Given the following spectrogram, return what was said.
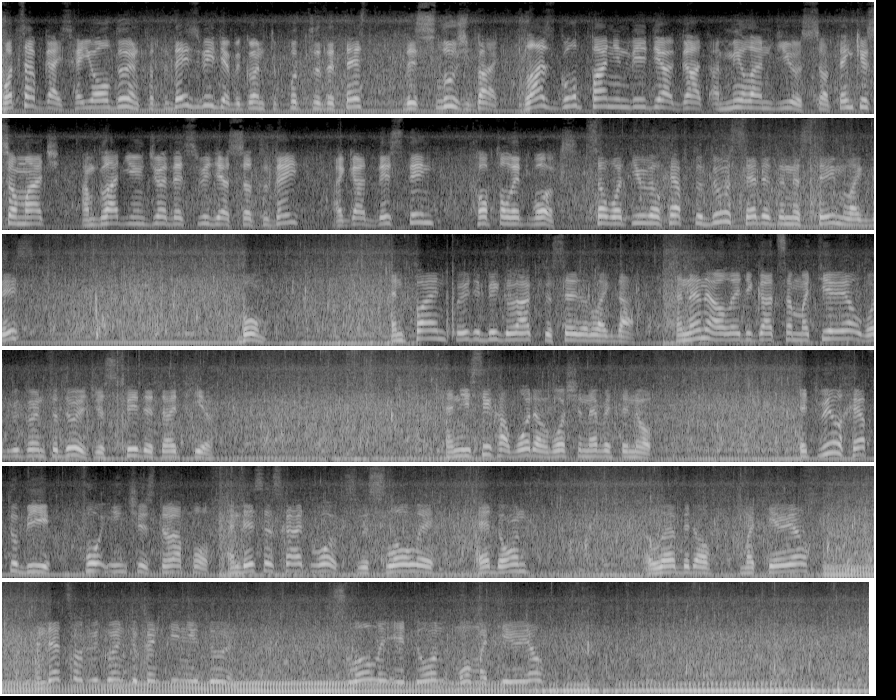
What's up guys, how you all doing? For today's video we're going to put to the test this sluice box. Last gold panning video got a million views, so thank you so much. I'm glad you enjoyed this video. So today I got this thing, hopefully it works. So what you will have to do, set it in a stream like this. Boom. And find pretty big rock to set it like that. And then I already got some material. What we're going to do is just feed it right here and you see how water washing everything off. It will have to be four inches drop off. And this is how it works. We slowly add on a little bit of material. And that's what we're going to continue doing. Slowly add on more material.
